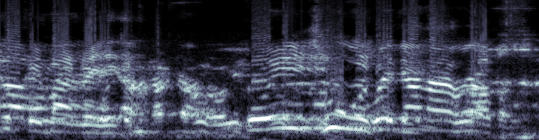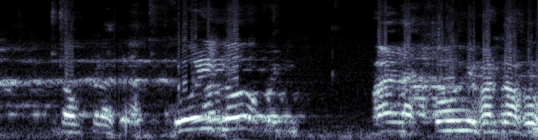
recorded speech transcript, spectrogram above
ਭੁੱਖੇ ਮਰ ਰਹੇ ਆ। ਕੋਈ ਸਹੂਲਤ ਨਾ ਹੋਇਆ। ਕੋਈ ਫੜ ਲੈ ਕੌਣ ਨਹੀਂ ਫੜਦਾ ਹੋ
